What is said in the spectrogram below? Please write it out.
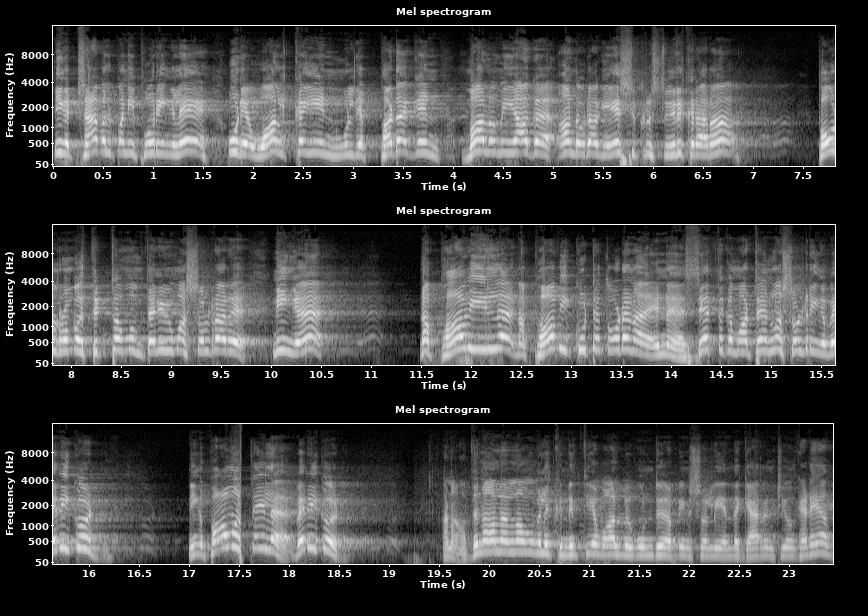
நீங்க டிராவல் பண்ணி போறீங்களே உங்களுடைய வாழ்க்கையின் உங்களுடைய படகின் மாலுமையாக ஆண்டவராக இயேசு கிறிஸ்து இருக்கிறாரா? பவுல் ரொம்ப திட்டமும் தெளிவுமா சொல்றாரு நீங்க நான் பாவி இல்ல நான் பாவி கூட்டத்தோட நான் என்ன சேர்த்துக்க மாட்டேன்லாம் சொல்றீங்க. வெரி குட் நீங்க பாவம் செய்யல. வெரி குட் ஆனா அதனாலலாம் உங்களுக்கு நித்திய வாழ்வு உண்டு அப்படின்னு சொல்லி எந்த கேரண்டியும் கிடையாது.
